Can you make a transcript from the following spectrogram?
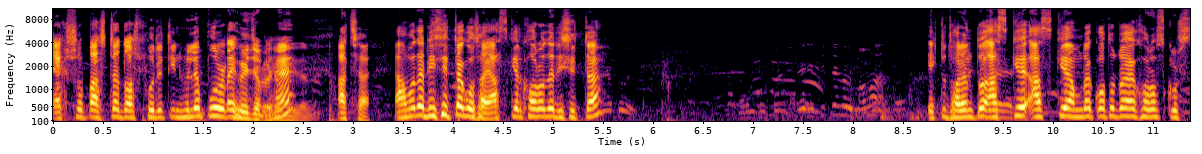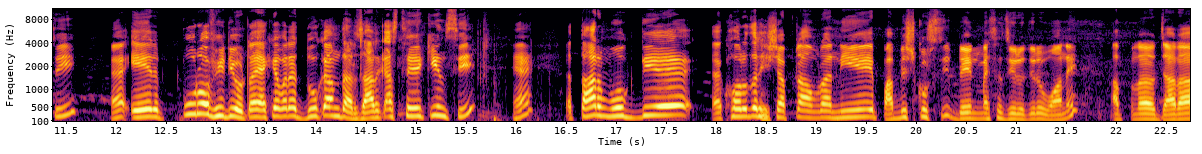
একশো পাঁচটা দশ ফুটে টিন হলে পুরোটাই হয়ে যাবে হ্যাঁ? আচ্ছা আমাদের রিসিপ্টটা কোথায়? আজকের খরচের রিসিপ্টটা একটু ধরেন তো আজকে আজকে আমরা কত টাকা খরচ করছি? হ্যাঁ এর পুরো ভিডিওটা একেবারে দোকানদার যার কাছ থেকে কিনছি হ্যাঁ তার মুখ দিয়ে খরচের হিসাবটা আমরা নিয়ে পাবলিশ করছি ব্রেন ম্যাসেজ জিরো জিরো ওয়ানে আপনারা যারা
